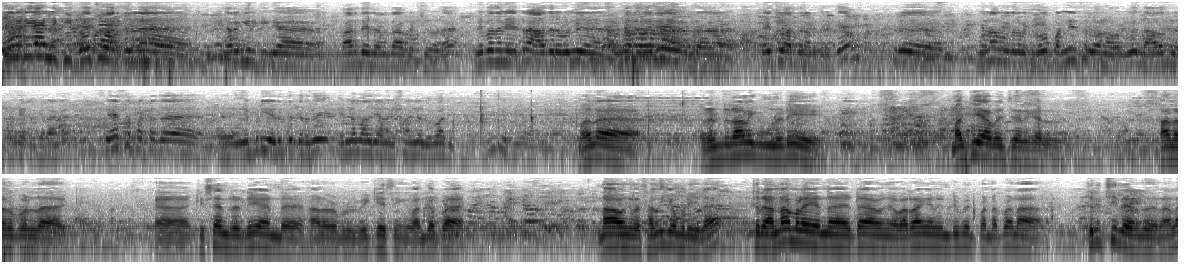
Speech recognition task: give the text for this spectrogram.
நேரடியா இன்னைக்கு பேச்சுவார்த்தையில இறங்கியிருக்கீங்க பாரதிய ஜனதா கட்சியோட. நிபந்தனையற்ற ஆதரவுன்னு சொன்ன பிறகு இந்த பேச்சுவார்த்தை நடந்திருக்கு. திரு முன்னாள் முதலமைச்சர் ஓ பன்னீர்செல்வம் அவர்கள் இந்த ஆலோசனை பங்கேற்றிருக்கிறாங்க. பேசப்பட்டதை எப்படி எடுத்துக்கிறது என்ன மாதிரியான விஷயங்கள் விவாதிக்கும்? முதல்ல ரெண்டு நாளைக்கு முன்னாடி மத்திய அமைச்சர்கள் honourable Kishan Reddy and honourable V K Singh வந்தப்ப நான் அவங்கள சந்திக்க முடியல. திரு அண்ணாமலை என்னட்ட அவங்க வர்றாங்கன்னு இன்டிமேட் பண்ணப்ப நான் திருச்சியில் இருந்ததுனால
